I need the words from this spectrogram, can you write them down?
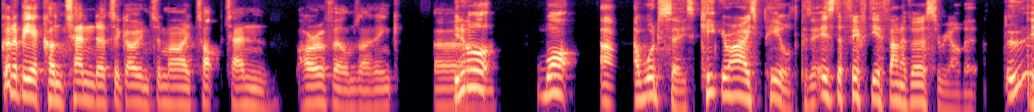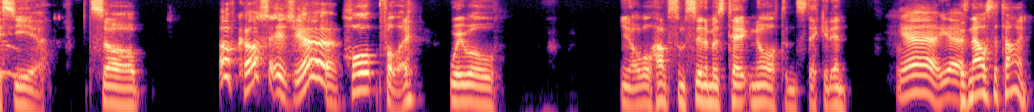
going to be a contender to go into my top ten horror films. I think. Um, You know what I, I would say is keep your eyes peeled because it is the 50th anniversary of it Ooh, this year. So Of course it is. Yeah. hopefully we will, you know, we'll have some cinemas take note and stick it in Yeah, yeah, because now's the time.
